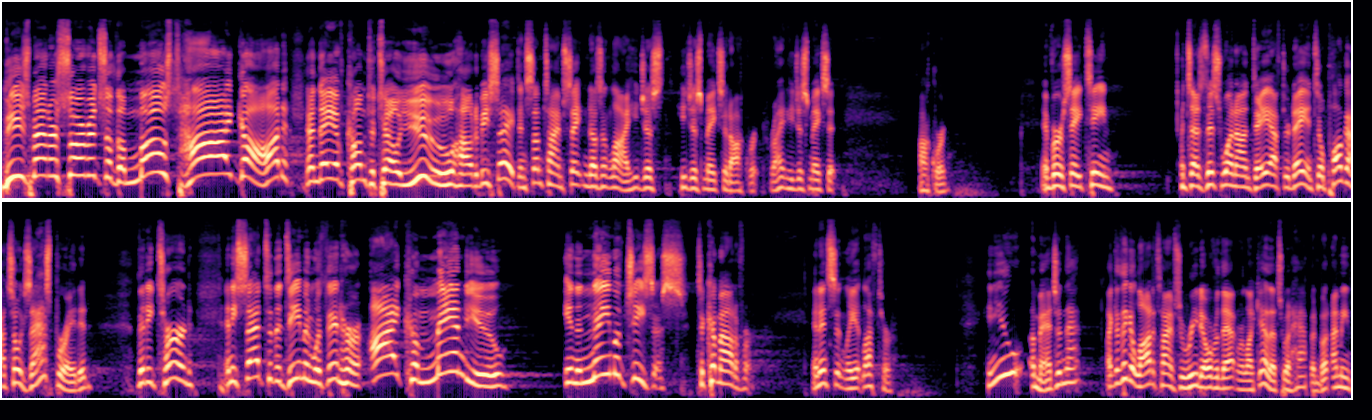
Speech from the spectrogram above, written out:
These men are servants of the Most High God, and they have come to tell you how to be saved. And sometimes Satan doesn't lie, he just, he just makes it awkward, right? He just makes it Awkward. In verse 18, it says, This went on day after day until Paul got so exasperated that he turned and he said to the demon within her, I command you in the name of Jesus to come out of her. And instantly it left her. Can you imagine that? Like, I think a lot of times we read over that and we're like, yeah, that's what happened. But I mean,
